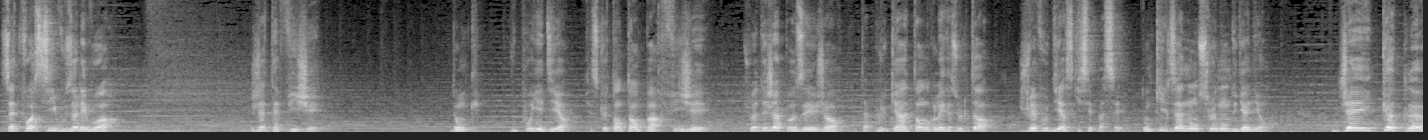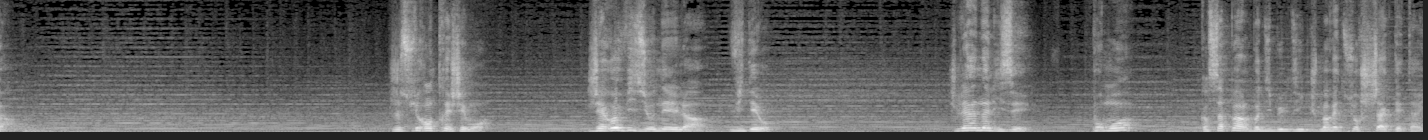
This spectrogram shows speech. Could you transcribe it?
cette fois-ci, vous allez voir. J'étais figé. Donc, vous pourriez dire, qu'est-ce que t'entends par figé? Tu as déjà posé, genre, t'as plus qu'à attendre les résultats. Je vais vous dire ce qui s'est passé. Donc ils annoncent le nom du gagnant. Jay Cutler. Je suis rentré chez moi. J'ai revisionné la vidéo. Je l'ai analysée. Pour moi, quand ça parle bodybuilding, je m'arrête sur chaque détail.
